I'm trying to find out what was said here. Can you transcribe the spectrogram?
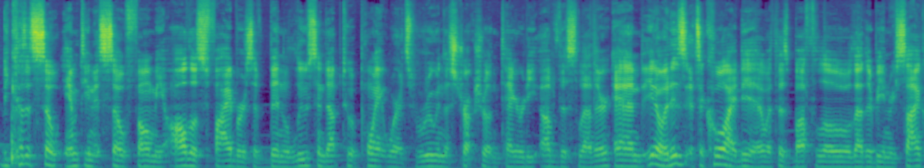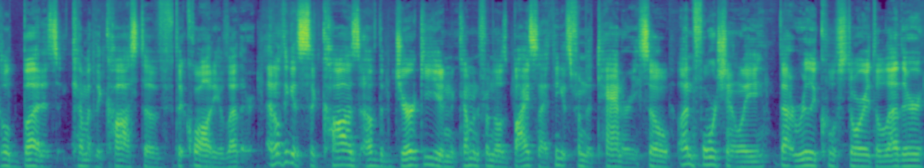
Because it's so empty and it's so foamy, all those fibers have been loosened up to a point where it's ruined the structural integrity of this leather. And you know, it is it's a cool idea with this buffalo leather being recycled, but it's come at the cost of the quality of leather. I don't think it's the cause of the jerky and coming from those bison, I think it's from the tannery. So unfortunately, that really cool story, the leather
